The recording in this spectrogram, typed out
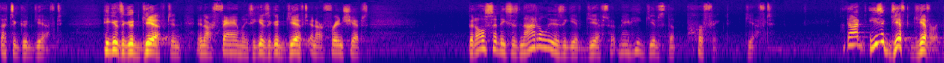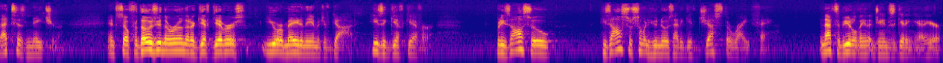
That's a good gift. He gives a good gift in, in our families, He gives a good gift in our friendships. But all of a sudden, He says, not only does He give gifts, but man, He gives the perfect gift. Not, he's a gift giver, that's His nature. And so, for those in the room that are gift givers, you are made in the image of God. He's a gift giver. But He's also, he's also somebody who knows how to give just the right thing. And that's the beautiful thing that James is getting at here.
